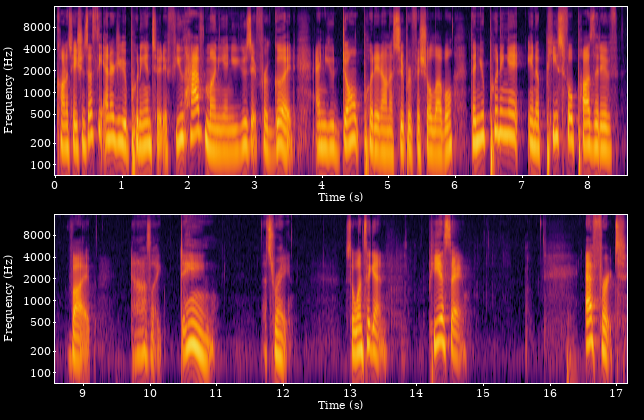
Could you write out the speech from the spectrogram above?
connotations. That's the energy you're putting into it. If you have money and you use it for good and you don't put it on a superficial level, then you're putting it in a peaceful, positive vibe. And I was like, dang, that's right. So, once again, PSA effort.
